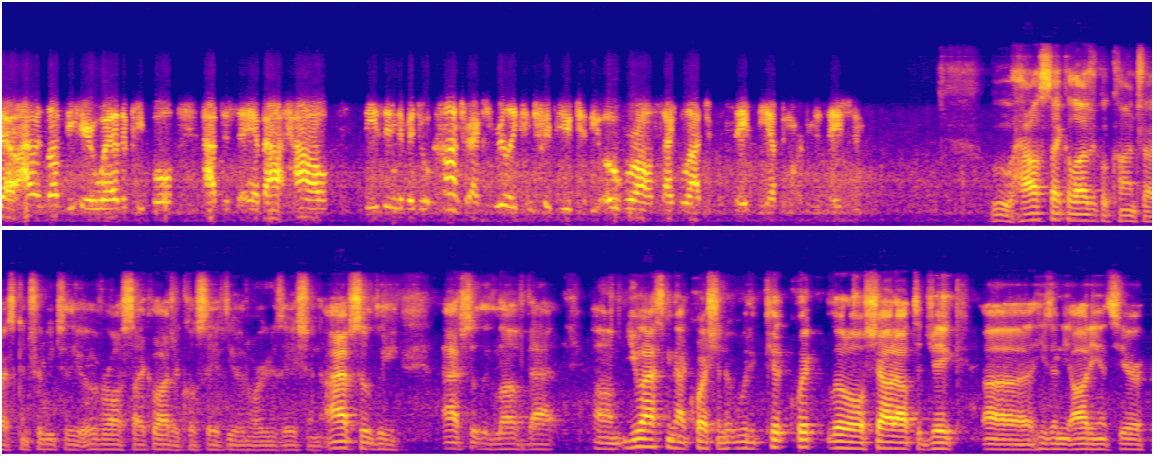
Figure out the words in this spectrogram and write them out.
so I would love to hear what other people have to say about how these individual contracts really contribute to the overall psychological safety of an organization. Ooh, how psychological contracts contribute to the overall psychological safety of an organization. I absolutely, absolutely love that. Um, you asking that question, with a quick little shout out to Jake. Uh, he's in the audience here.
